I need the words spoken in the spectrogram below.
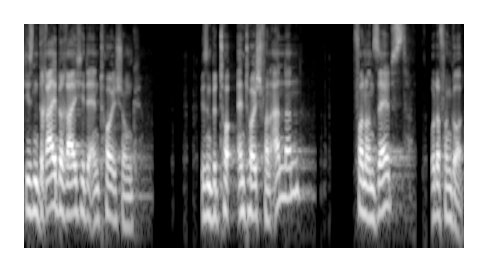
Hier sind drei Bereiche der Enttäuschung. Wir sind enttäuscht von anderen, von uns selbst oder von Gott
